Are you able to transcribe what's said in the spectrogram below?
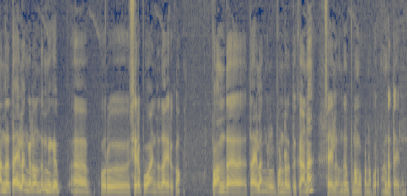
அந்த தைலங்கள் வந்து மிக ஒரு சிறப்பு வாய்ந்ததாக இருக்கும். இப்போ அந்த தைலங்கள் பண்ணுறதுக்கான செயலை வந்து இப்போ நம்ம பண்ண போகிறோம் அந்த தைலம்.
